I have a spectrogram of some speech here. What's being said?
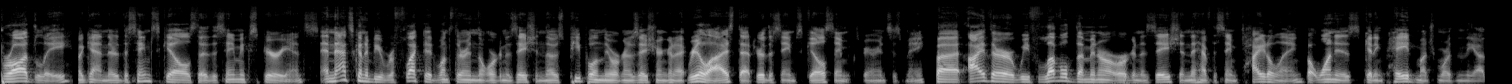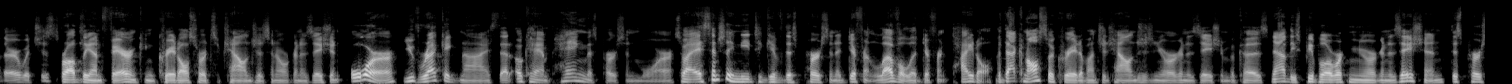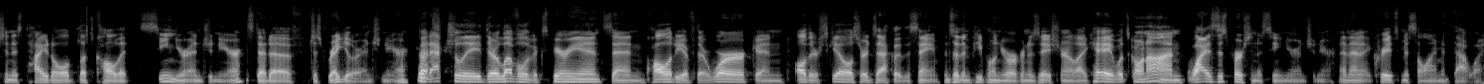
broadly again they're the same skills, they're the same experience, and that's going to be reflected once they're in the organization. Those people in the organization are going to realize that you're the same skill, same experience as me. But either we've leveled them in our organization, they have the same titling, but one is getting paid much more than the other, which is broadly unfair and can create all sorts of challenges in an organization. Or you've recognized that okay, I'm paying this person more, so I essentially need to give this person a different level, a different title. But that can also create a bunch of challenges in your organization because now these people are working in your organization. This person is titled, let's call it senior engineer instead of just regular engineer. But actually, their level of experience and quality of their work and all their skills are exactly the same. And so then people in your organization are like, hey, what's going on? Why is this person a senior engineer? And then it creates misalignment that way.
